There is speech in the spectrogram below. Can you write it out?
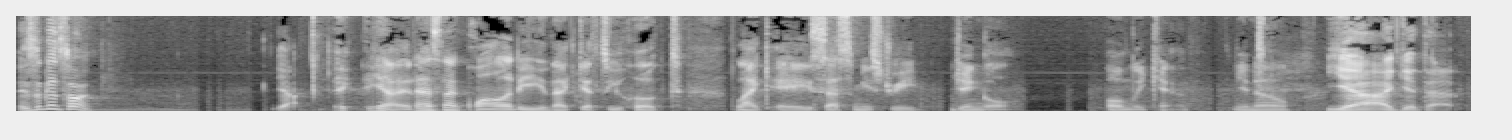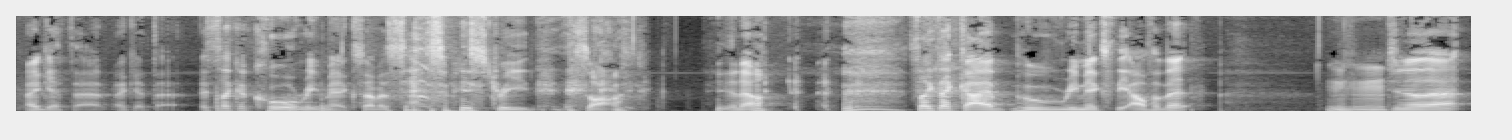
It's a good song. Yeah. It, yeah, it has that quality that gets you hooked like a Sesame Street jingle only can, you know? Yeah, I get that. I get that. I get that. It's like a cool remix of a Sesame Street song. you know? It's like that guy who remixed the alphabet. Mm-hmm. Do you know that?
